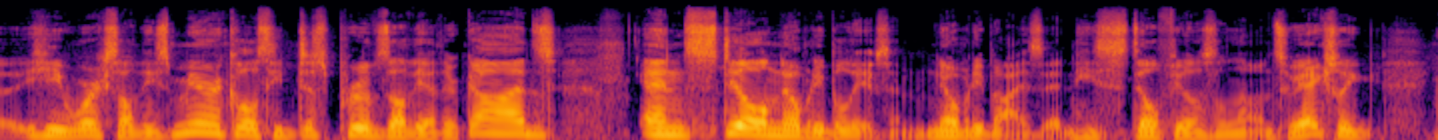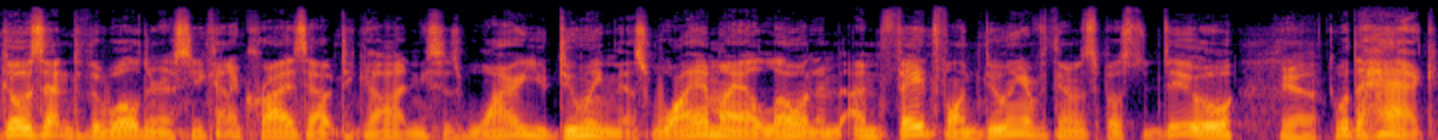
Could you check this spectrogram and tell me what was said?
uh, he works all these miracles, he disproves all the other gods, and still nobody believes him. Nobody buys it, and he still feels alone. So he actually goes out into the wilderness and he kind of cries out to God and he says, "Why are you doing this? Why am I alone? I'm, I'm faithful. I'm doing everything I'm supposed to do. Yeah. What the heck?"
